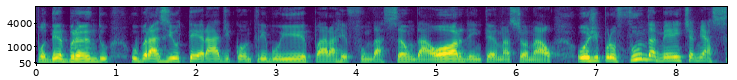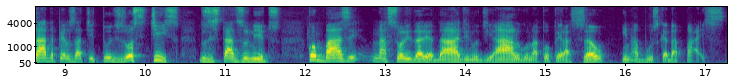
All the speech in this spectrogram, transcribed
poder brando, o Brasil terá de contribuir para a refundação da ordem internacional, hoje profundamente ameaçada pelas atitudes hostis dos Estados Unidos, com base na solidariedade, no diálogo, na cooperação e na busca da paz.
